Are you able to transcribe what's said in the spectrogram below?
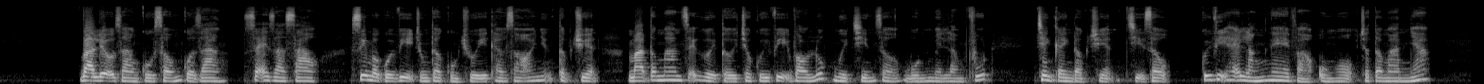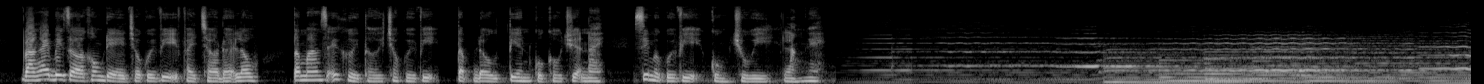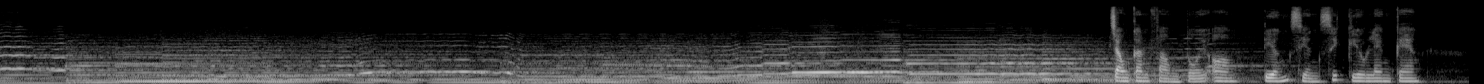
Và liệu rằng cuộc sống của Giang sẽ ra sao? Xin mời quý vị chúng ta cùng chú ý theo dõi những tập truyện mà Tâm An sẽ gửi tới cho quý vị vào lúc 19 giờ 45 phút trên kênh đọc truyện Chị Dậu. Quý vị hãy lắng nghe và ủng hộ cho Tâm An nhé. Và ngay bây giờ không để cho quý vị phải chờ đợi lâu, Tâm An sẽ gửi tới cho quý vị tập đầu tiên của câu chuyện này. Xin mời quý vị cùng chú ý lắng nghe. Trong căn phòng tối om, tiếng xiềng xích kêu len keng.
